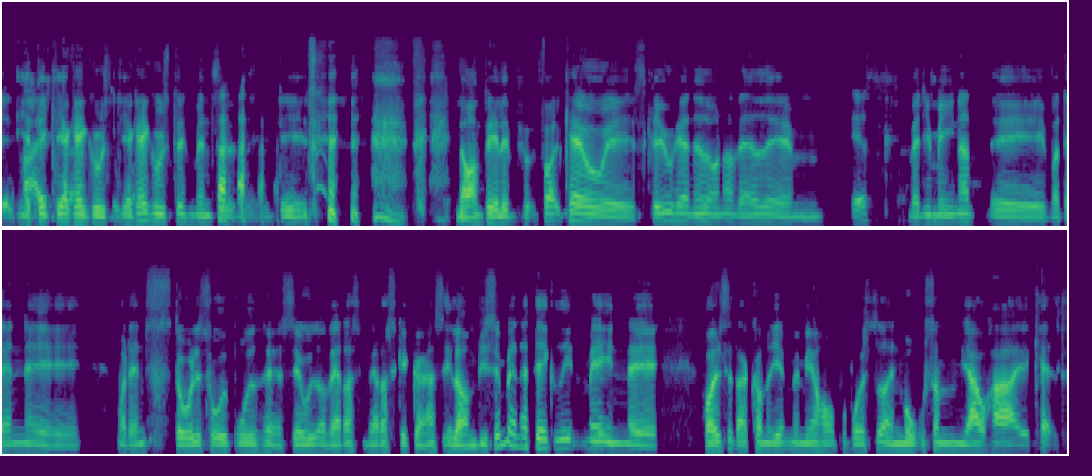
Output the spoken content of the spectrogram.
det, ja, det, jeg, kan ikke huske, jeg kan ikke huske det, men så, det... Nå, Belle, folk kan jo øh, skrive hernede under, hvad, øh, yes. Hvad de mener, øh, hvordan... Øh, hvordan Ståles hovedbrud øh, ser ud, og hvad der, hvad der skal gøres, eller om vi simpelthen er dækket ind med en øh, Holse, der er kommet hjem med mere hår på brystet, og en Mo, som jeg jo har øh, kaldt.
